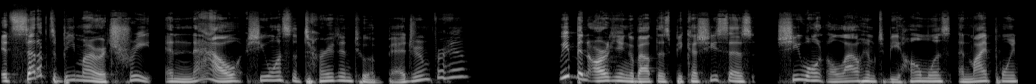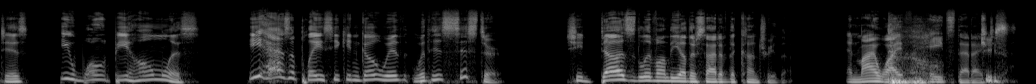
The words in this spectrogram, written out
it's set up to be my retreat, and now she wants to turn it into a bedroom for him? We've been arguing about this because she says she won't allow him to be homeless, and my point is he won't be homeless. He has a place he can go with with his sister. She does live on the other side of the country though, and my wife hates that idea. Jesus.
